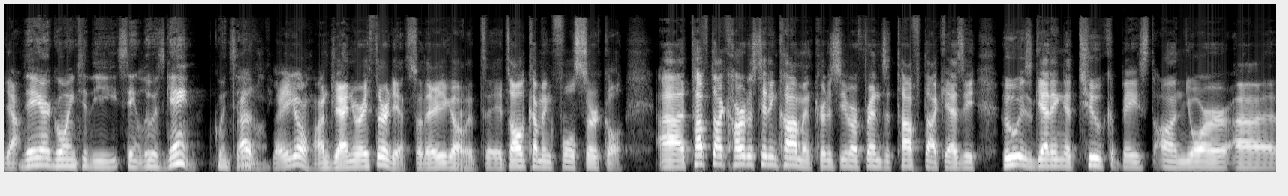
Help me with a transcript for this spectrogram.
Yeah. They are going to the St. Louis game, Oh, there you go on January 30th. So there you go. It's it's all coming full circle. Uh, Tough Duck hardest hitting comment, courtesy of our friends at Tough Duck, Ezzy, who is getting a toque based on your uh,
